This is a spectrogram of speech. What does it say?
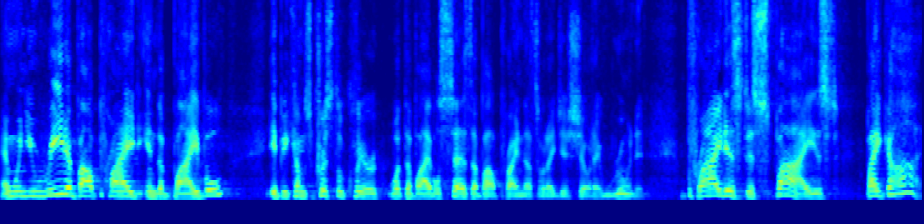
And when you read about pride in the Bible, it becomes crystal clear what the Bible says about pride. And that's what I just showed. I ruined it. Pride is despised by God.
